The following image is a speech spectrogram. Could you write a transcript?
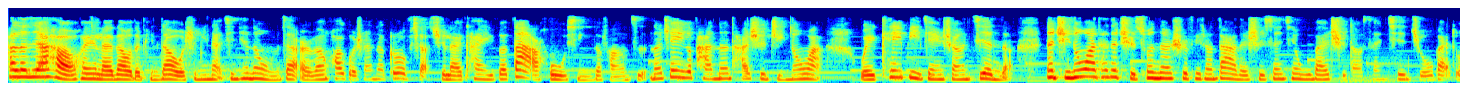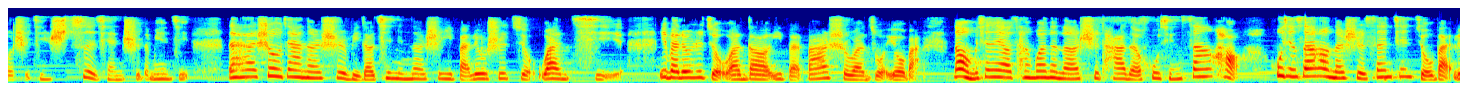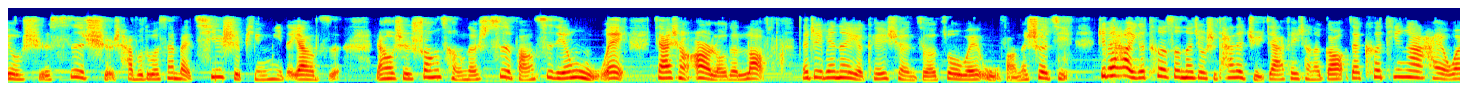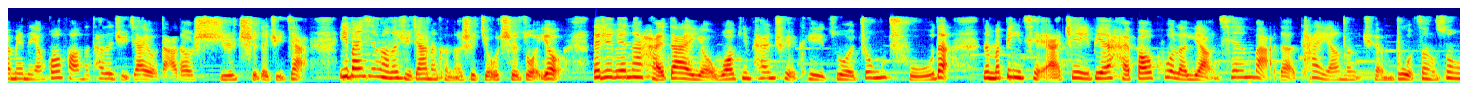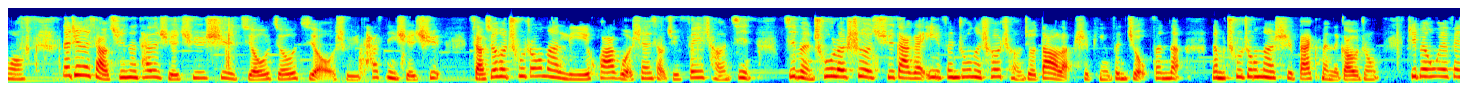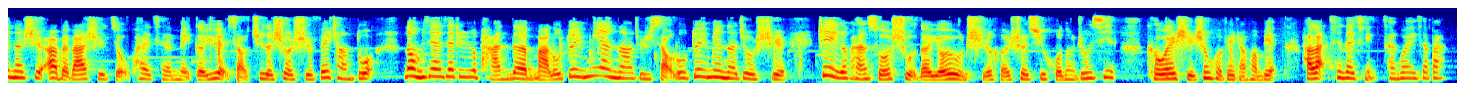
Hello，大家好，欢迎来到我的频道，我是 Mina。今天呢，我们在尔湾花果山的 Grove 小区来看一个大户型的房子。那这个盘呢，它是 Genoa 为 KB 建商建的。那 Genoa 它的尺寸呢是非常大的，是三千五百尺到三千九百多尺，近四千尺的面积。那它的售价呢是比较亲民的，是一百六十九万起，一百六十九万到一百八十万左右吧。那我们现在要参观的呢是它的户型三号，户型三号呢是三千九百六十四。尺差不多三百七十平米的样子，然后是双层的四房四点五卫，加上二楼的 loft。那这边呢也可以选择作为五房的设计。这边还有一个特色呢，就是它的举架非常的高，在客厅啊，还有外面的阳光房呢，它的举架有达到十尺的举架。一般新房的举架呢可能是九尺左右。那这边呢还带有 walking pantry，可以做中厨的。那么并且呀，这一边还包括了两千瓦的太阳能全部赠送哦。那这个小区呢，它的学区是九九九，属于 Tusney 学区。小学和初中呢，离花果山小区非常近，基本出了社区大概一分钟的车程就到了，是评分九分的。那么初中呢是 Backman 的高中，这边物业费呢是二百八十九块钱每个月。小区的设施非常多。那我们现在在这个盘的马路对面呢，就是小路对面呢，就是这个盘所属的游泳池和社区活动中心，可谓是生活非常方便。好了，现在请参观一下吧。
